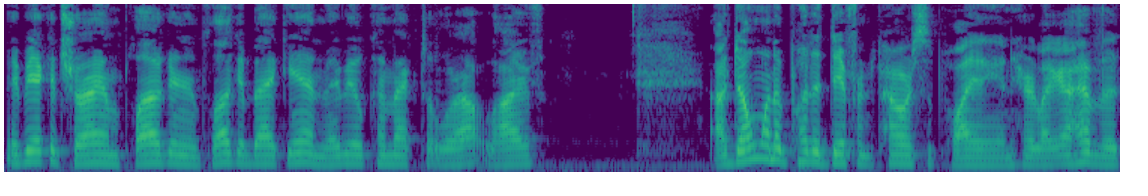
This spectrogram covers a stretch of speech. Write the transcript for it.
maybe I could try unplugging and plug it back in. Maybe it'll come back to live. I don't want to put a different power supply in here. Like, I have a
